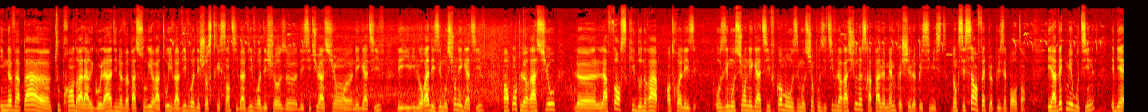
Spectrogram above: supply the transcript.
il ne va pas euh, tout prendre à la rigolade, il ne va pas sourire à tout, il va vivre des choses stressantes, il va vivre des choses, euh, des situations euh, négatives, il aura des émotions négatives. Par contre, le ratio, la force qu'il donnera entre les, aux émotions négatives comme aux émotions positives, le ratio ne sera pas le même que chez le pessimiste. Donc c'est ça en fait le plus important. Et avec mes routines, eh bien,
